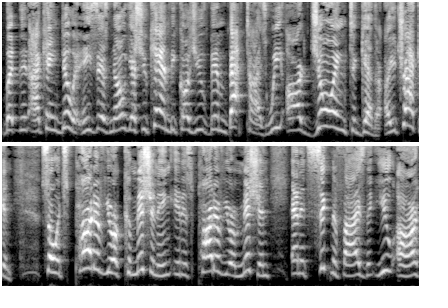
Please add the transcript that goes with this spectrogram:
but then I can't do it," and he says, "No, yes you can because you've been baptized. We are joined together. Are you tracking?" So it's part of your commissioning, it is part of your mission, and it signifies that you are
